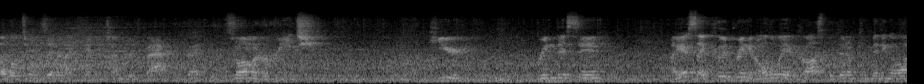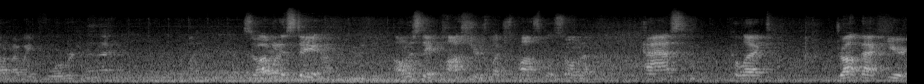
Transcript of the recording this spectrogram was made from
elbow turns in and I can't reach under his back. Okay. So I'm gonna reach here, bring this in. I guess I could bring it all the way across, but then I'm committing a lot of my weight forward. So I want to stay, I want to stay postured as much as possible. So I'm gonna pass, collect, drop back here,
